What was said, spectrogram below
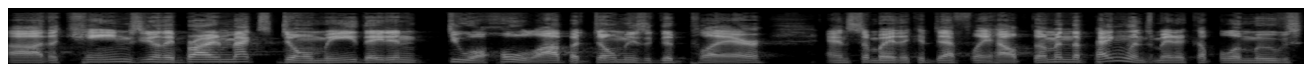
Uh, the Canes, you know, they brought in Max Domi. They didn't do a whole lot, but Domi's a good player and somebody that could definitely help them. And the Penguins made a couple of moves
